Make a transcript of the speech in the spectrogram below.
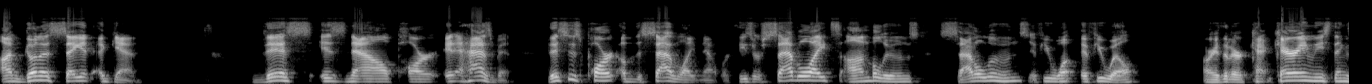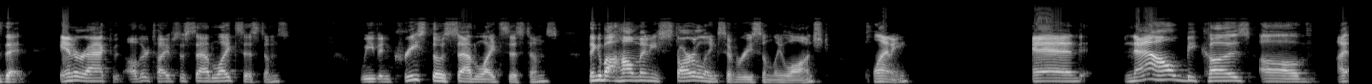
I'm gonna say it again. This is now part. It has been. This is part of the satellite network. These are satellites on balloons, satelloons, if you want, if you will, all right, that are ca- carrying these things that interact with other types of satellite systems. We've increased those satellite systems. Think about how many Starlinks have recently launched. Plenty. And now, because of, I,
